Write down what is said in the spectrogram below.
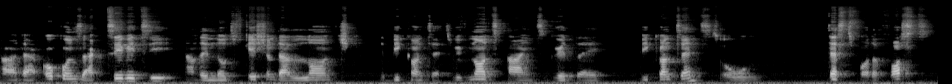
uh, that opens activity, and the notification that launch the big content. We've not uh, integrated the big content, so we'll test for the first.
